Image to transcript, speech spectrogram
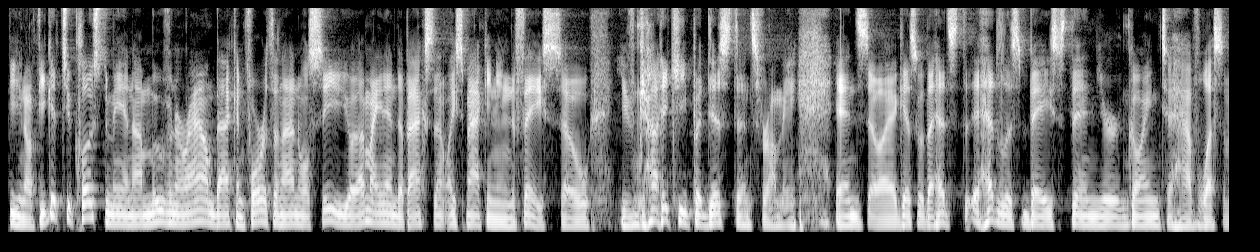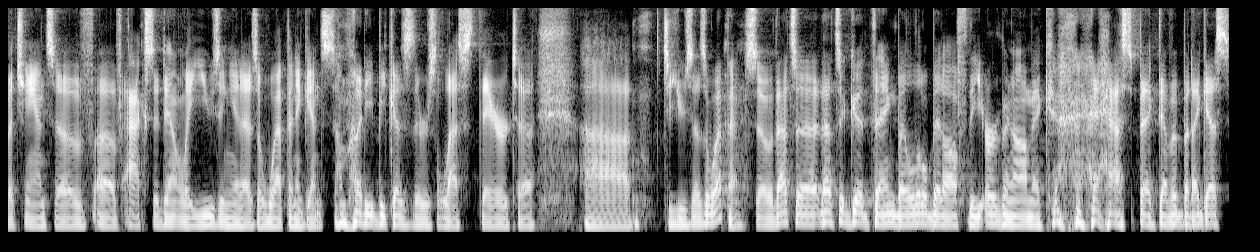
you know, if you get too close to me and I'm moving around back and forth and I don't see you, I might end up accidentally smacking you in the face. So you've got to keep a distance from me. And so I guess with a head, headless bass, then you're going to have less of a chance of of accidentally using it as a weapon against somebody because there's less there to uh, to use as a weapon. So that's a that's a good thing, but a little bit off the ergonomic aspect of it. But I guess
